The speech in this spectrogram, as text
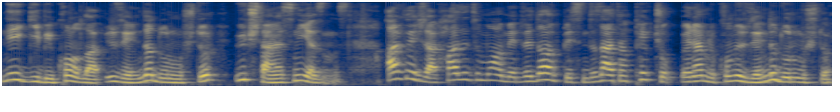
ne gibi konular üzerinde durmuştur? 3 tanesini yazınız. Arkadaşlar Hz. Muhammed veda hutbesinde zaten pek çok önemli konu üzerinde durmuştur.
